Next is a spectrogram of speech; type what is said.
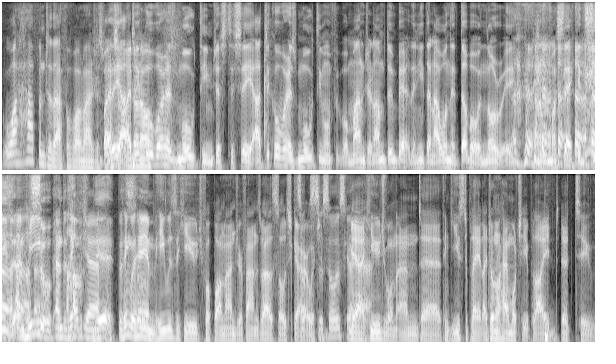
what happened to that Football Manager By way, special? I, I don't took know. over his Molde team just to say. I took over his Molde team on Football Manager, and I'm doing better than he done. I won the double in Norway, and I'm on my second season. And, he, so and the thing, I've- yeah, the thing with so- him, he was a huge football manager fan as well, Solskjaer. So- which so Solskjaer, yeah, yeah. huge one. And uh, I think he used to play it. I don't know how much he applied uh, to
